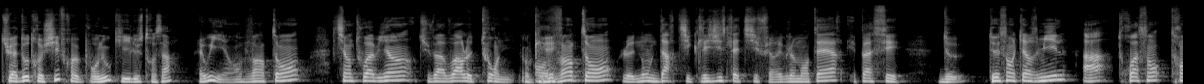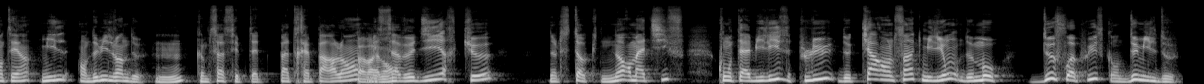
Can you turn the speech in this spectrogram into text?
Tu as d'autres chiffres pour nous qui illustrent ça? Eh oui, en 20 ans, tiens-toi bien, tu vas avoir le tournis. En 20 ans, le nombre d'articles législatifs et réglementaires est passé de 215 000 à 331 000 en 2022. Mhm. Comme ça, c'est peut-être pas très parlant, Pas mais ça veut dire que notre stock normatif comptabilise plus de 45 millions de mots, deux fois plus qu'en 2002.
